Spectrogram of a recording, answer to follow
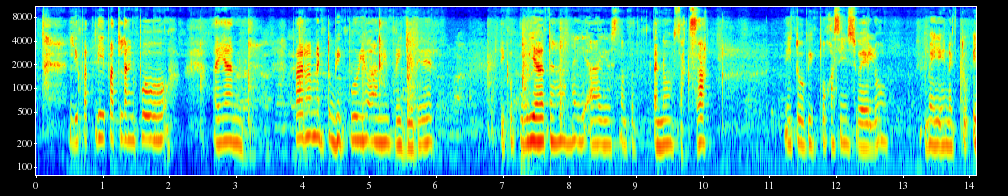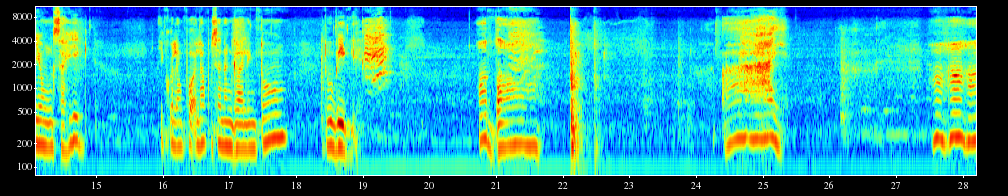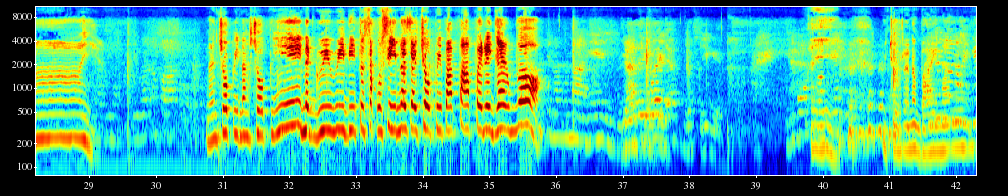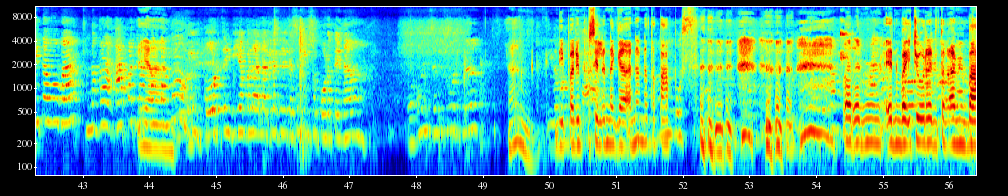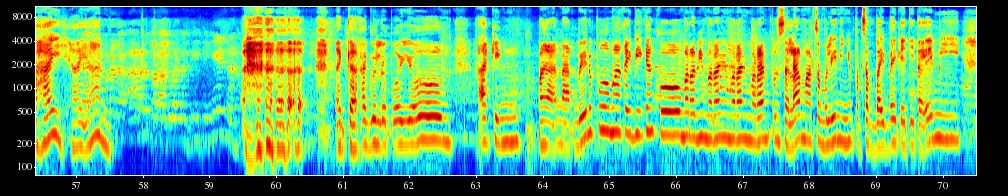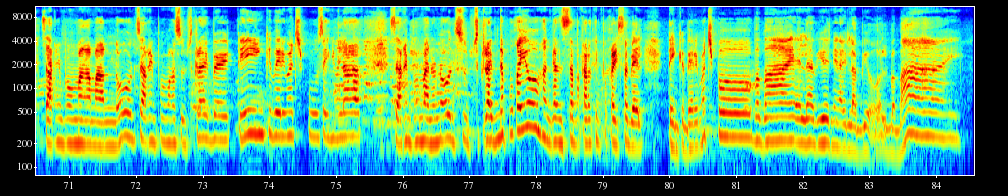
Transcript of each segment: Lipat-lipat lang po. Ayan. Parang nagtubig po yung aming frigidaire. Hindi ko po yata naiayos ng pag, ano, saksak. May tubig po kasi yung swelo. May nagtu yung sahig. Hindi ko lang po alam kung saan nanggaling tong tubig. Aba. Ay. Hahahay. Nang Shopee, ng Shopee. Nagwiwi dito sa kusina sa Shopee. Papaparigar mo. Ay, itsura ng bahay namin. Kita mo ba? Naka-apat na Ayan. mata mo. Importe, hindi yan malalaglag kasi may suporte na. Oo, sa likod na. Yan. Hindi pa rin po sila nag ano, natatapos. Parang, ano ba itsura nitong aming bahay? Ayan. Nagkakagulo po yung aking mga anak. Bueno po mga kaibigan ko, maraming maraming maraming maraming po salamat sa muli ninyong pagsabaybay kay Tita Emmy, sa aking po mga manonood, sa aking po mga subscriber. Thank you very much po sa inyong lahat. Sa aking po manonood, subscribe na po kayo hanggang sa makarating po kayo sa bell. Thank you very much po. Bye-bye. I love you and I love you all. Bye-bye.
